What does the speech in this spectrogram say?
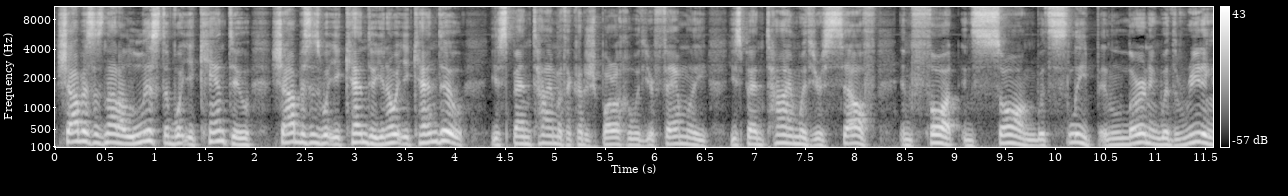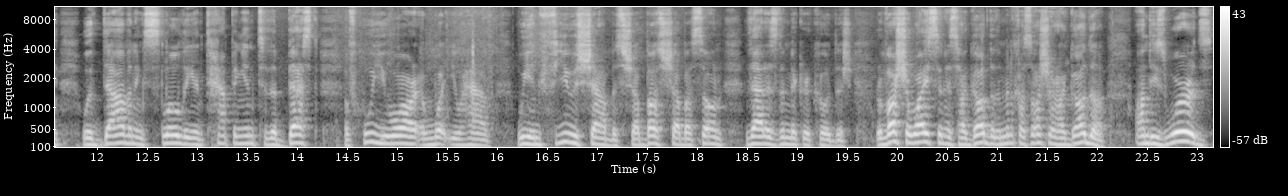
Shabbos is not a list of what you can't do. Shabbos is what you can do. You know what you can do? You spend time with the Kadosh Baruch Hu, with your family. You spend time with yourself in thought, in song, with sleep, in learning, with reading, with davening slowly and tapping into the best of who you are and what you have. We infuse Shabbos, Shabbos, Shabboson. That is the Mikra Kodesh. Rav Asher Weiss in his Haggadah, the Minchas Asher Haggadah, on these words,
